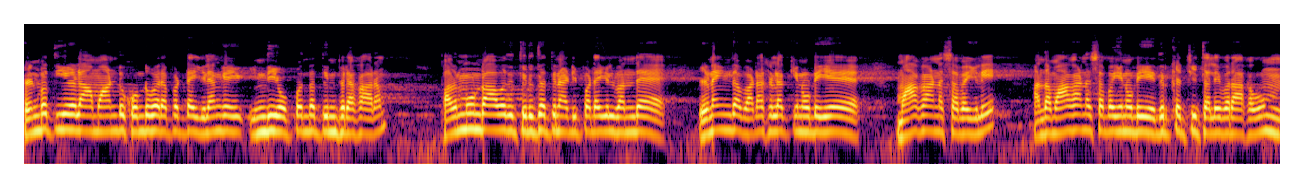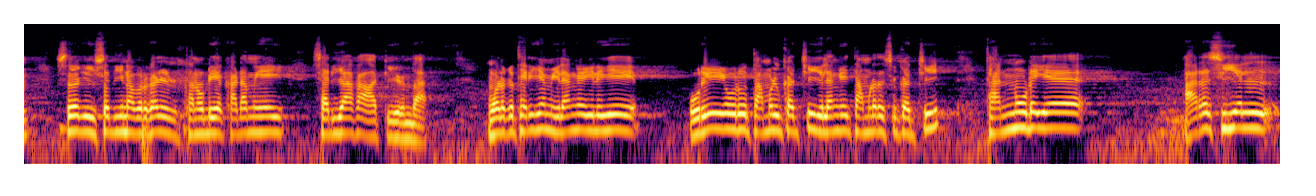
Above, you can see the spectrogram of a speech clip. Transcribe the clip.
எண்பத்தி ஏழாம் ஆண்டு கொண்டு வரப்பட்ட இலங்கை இந்திய ஒப்பந்தத்தின் பிரகாரம் பதிமூன்றாவது திருத்தத்தின் அடிப்படையில் வந்த இணைந்த வடகிழக்கினுடைய மாகாண சபையிலே அந்த மாகாண சபையினுடைய எதிர்க்கட்சி தலைவராகவும் சிவகி இசதீன் அவர்கள் தன்னுடைய கடமையை சரியாக ஆற்றியிருந்தார். உங்களுக்கு தெரியும் இலங்கையிலேயே ஒரே ஒரு தமிழ் கட்சி இலங்கை தமிழரசு கட்சி தன்னுடைய அரசியல்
